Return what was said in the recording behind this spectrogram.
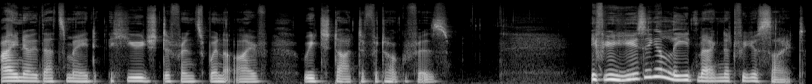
I know that's made a huge difference when I've reached out to photographers. If you're using a lead magnet for your site,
